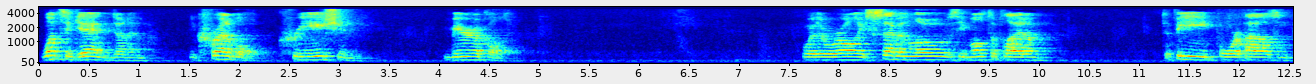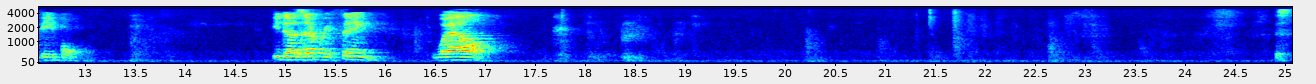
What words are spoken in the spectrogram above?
once again done an incredible creation miracle. Where there were only seven loaves, he multiplied them to feed 4,000 people. He does everything well. This is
